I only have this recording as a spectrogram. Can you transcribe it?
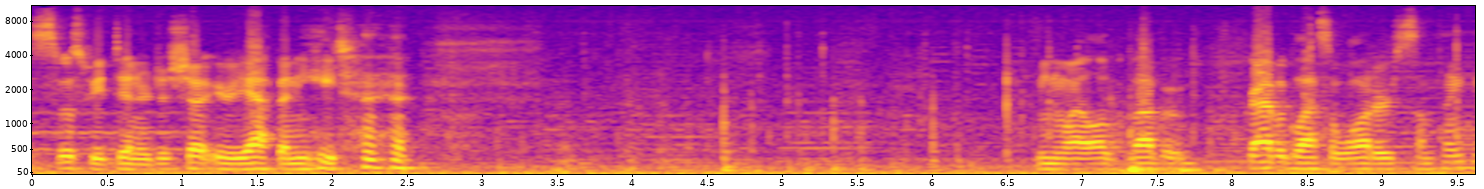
It's supposed to be dinner, just shut your yap and eat. Meanwhile, I'll grab a, grab a glass of water or something.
